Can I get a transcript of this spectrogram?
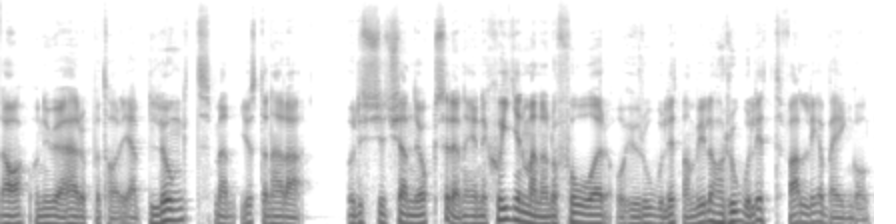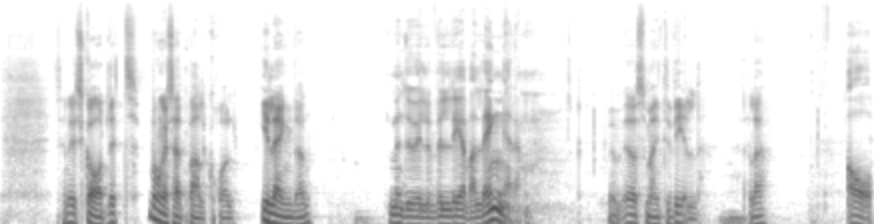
ja, och nu är jag här uppe och tar det jävligt lugnt. Men just den här, och du kände ju också den energin man ändå får och hur roligt, man vill ha roligt, för all leva en gång. Sen är det skadligt på många sätt med alkohol, i längden, Men du vill väl leva längre? som man inte vill, eller? Ja,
